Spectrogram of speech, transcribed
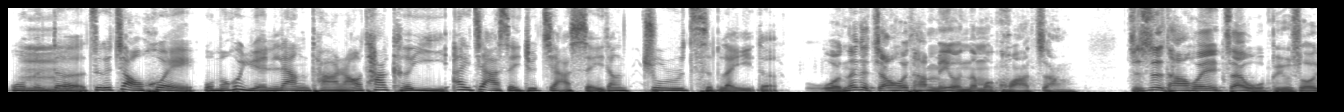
我们的这个教会，嗯、我们会原谅他，然后他可以爱嫁谁就嫁谁，这样诸如此类的。我那个教会他没有那么夸张，只是他会在我比如说。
